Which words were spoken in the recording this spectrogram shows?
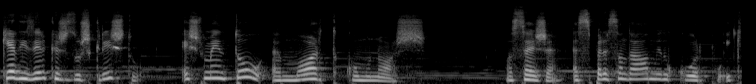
Quer dizer que Jesus Cristo experimentou a morte como nós. Ou seja, a separação da alma e do corpo, e que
